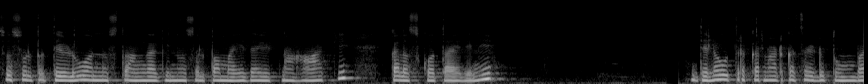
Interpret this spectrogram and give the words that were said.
ಸೊ, ಸ್ವಲ್ಪ ತೆಳು ಅನ್ನಿಸ್ತು, ಹಂಗಾಗಿ ಸ್ವಲ್ಪ ಮೈದಾ ಹಿಟ್ಟನ್ನ ಹಾಕಿ ಕಲಸ್ಕೋತಾ ಇದ್ದೀನಿ. ಇದೆಲ್ಲ ಉತ್ತರ ಕರ್ನಾಟಕ ಸೈಡು ತುಂಬಾ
